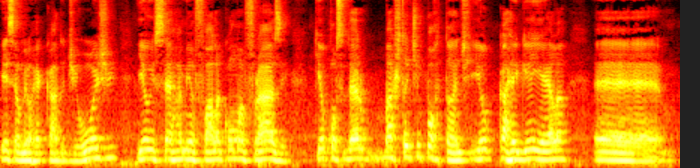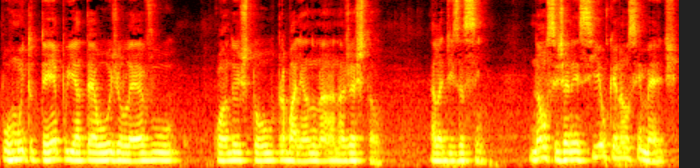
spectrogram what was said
esse é o meu recado de hoje e eu encerro a minha fala com uma frase que eu considero bastante importante e eu carreguei ela é, por muito tempo e até hoje eu levo quando eu estou trabalhando na, na gestão. Ela diz assim: não se gerencia o que não se mede,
